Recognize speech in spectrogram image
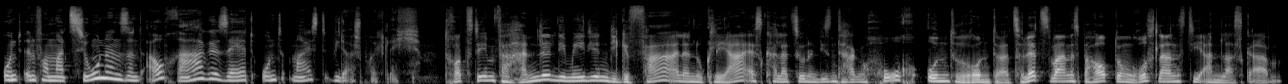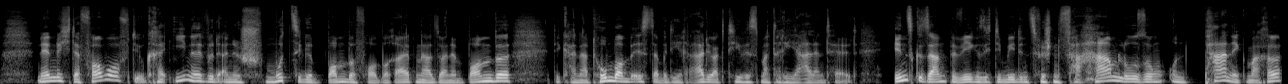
Und Informationen sind auch rar gesät und meist widersprüchlich. Trotzdem verhandeln die Medien die Gefahr einer Nukleareskalation in diesen Tagen hoch und runter. Zuletzt waren es Behauptungen Russlands, die Anlass gaben. Nämlich der Vorwurf, die Ukraine würde eine schmutzige Bombe vorbereiten, also eine Bombe, die keine Atombombe ist, aber die radioaktives Material enthält. Insgesamt bewegen sich die Medien zwischen Verharmlosung und Panikmache,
